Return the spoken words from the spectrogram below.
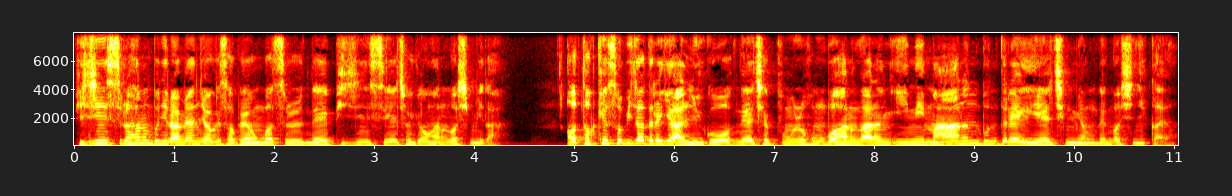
비즈니스를 하는 분이라면 여기서 배운 것을 내 비즈니스에 적용하는 것입니다. 어떻게 소비자들에게 알리고 내 제품을 홍보하는가는 이미 많은 분들에 의해 증명된 것이니까요.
